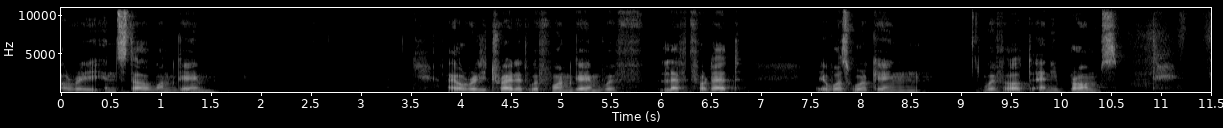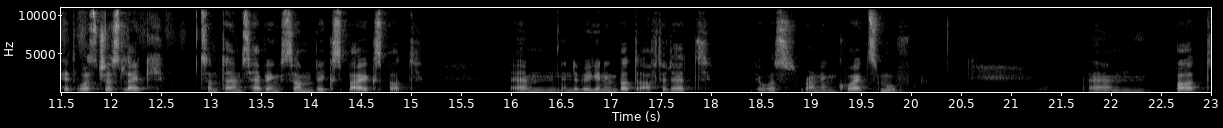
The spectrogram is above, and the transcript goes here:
already install one game. I already tried it with one game with Left 4 Dead. It was working without any problems it was just like sometimes having some big spikes but um, in the beginning but after that it was running quite smooth. Um, but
